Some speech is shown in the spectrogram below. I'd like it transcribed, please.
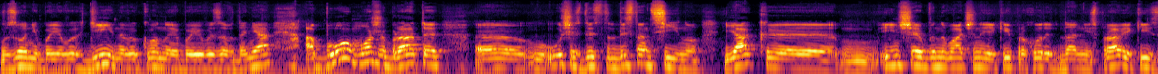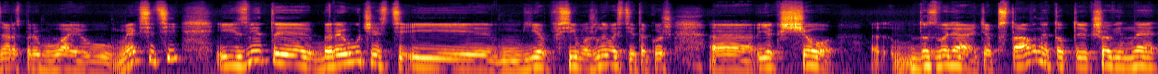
в зоні бойових дій, не виконує бойові завдання, або може брати е, участь дистанційно, як е, інший обвинувачений, який проходить в даній справі, який зараз перебуває у Мексиці, і звідти бере участь, і є всі можливості також, е, якщо е, Дозволяють обставини, тобто, якщо він не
